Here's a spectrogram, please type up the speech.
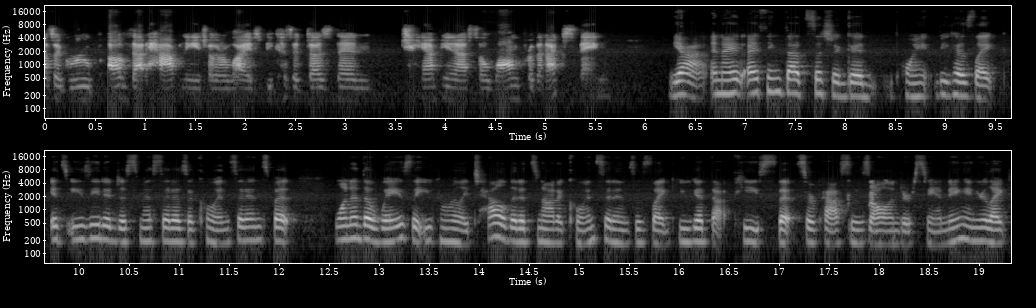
as a group of that happening in each other's lives because it does then champion us along for the next thing yeah, and I, I think that's such a good point because, like, it's easy to dismiss it as a coincidence, but one of the ways that you can really tell that it's not a coincidence is like you get that peace that surpasses all understanding, and you're like,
